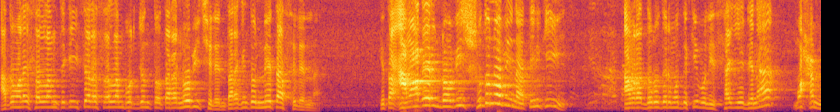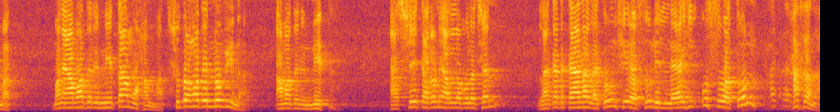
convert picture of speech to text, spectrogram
আদম আলাই সাল্লাম থেকে ঈসা আলাহ সাল্লাম পর্যন্ত তারা নবী ছিলেন, তারা কিন্তু নেতা ছিলেন না। কিন্তু আমাদের নবী শুধু নবী না, তিনি কি? আমরা দরুদের মধ্যে কি বলি? সাইয়েদেনা মোহাম্মদ। মানে আমাদের নেতা মোহাম্মদ। শুধু আমাদের নবী না, আমাদের নেতা। আর সেই কারণে আল্লাহ বলেছেন লাকাত কানা লাকুম ফি রাসূলিল্লাহি উসওয়াতুন হাসানা।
